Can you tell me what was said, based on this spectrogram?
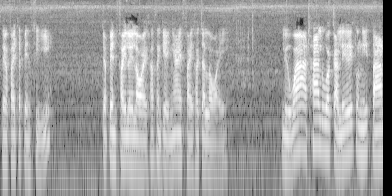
เปลวไฟจะเป็นสี จะเป็นไฟลอยๆ ครับ สังเกตง่ายไฟเขาจะลอย หรือว่าถ้ารูอากาศเล็กๆตรงนี้ตัน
